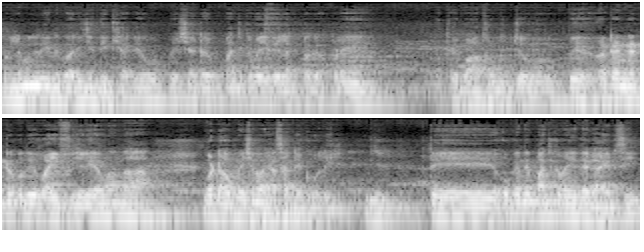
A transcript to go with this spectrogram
ਪ੍ਰੀਲਿਮਿਨਰੀ ਇਨਕੁਆਇਰੀ 'ਚ ਦੇਖਿਆ ਕਿ ਉਹ ਪੇਸ਼ੈਂਟ 5 ਵਜੇ ਦੇ ਲਗਭਗ ਆਪਣੇ ਉੱਥੇ ਬਾਥਰੂਮ ਵਿੱਚ ਅਟੈਂਡੈਂਟ ਉਹਦੇ ਵਾਈਫ ਜਿਹੜੇ ਆ ਉਹਨਾਂ ਦਾ ਵੱਡਾ ਆਪਰੇਸ਼ਨ ਹੋਇਆ ਸਾਡੇ ਕੋਲ ਹੀ। ਜੀ। ਤੇ ਉਹ ਕਹਿੰਦੇ 5 ਵਜੇ ਦੇ ਗਾਇਬ ਸੀ।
